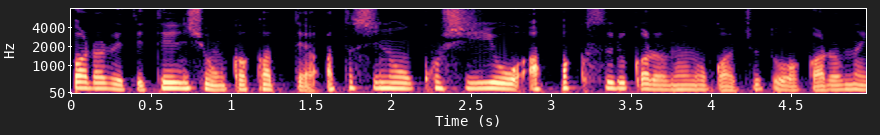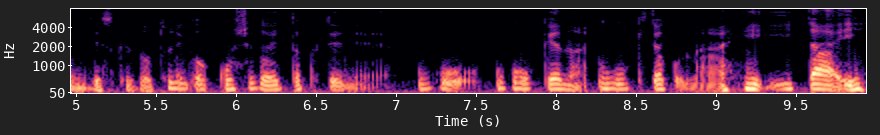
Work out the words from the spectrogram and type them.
張られてテンションかかって私の腰を圧迫するからなのかちょっとわからないんですけどとにかく腰が痛くてね動けない動きたくない。痛い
